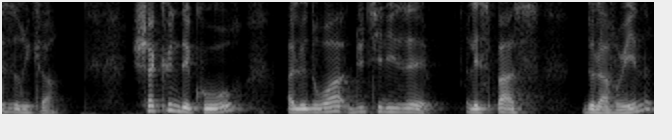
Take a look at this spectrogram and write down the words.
Zrika. Chacune des cours a le droit d'utiliser l'espace de la ruine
